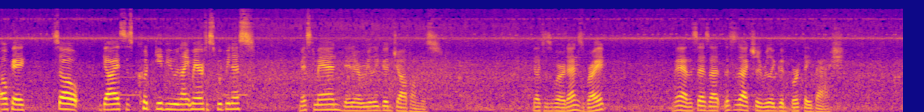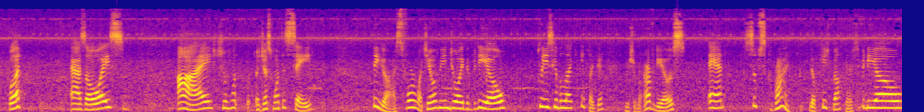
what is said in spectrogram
okay. So, guys, this could give you nightmares and spoopiness. Mystman did a really good job on this. I feel like this is where it ends, right? Man, this says that this is actually a really good birthday bash. But, as always, I want, just want to say, thank you guys for watching. I hope you enjoyed the video. Please give a like if you liked it. Subscribe my other videos and subscribe. Notification bell next video.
